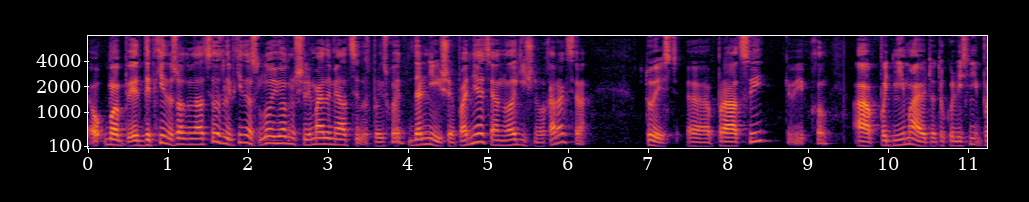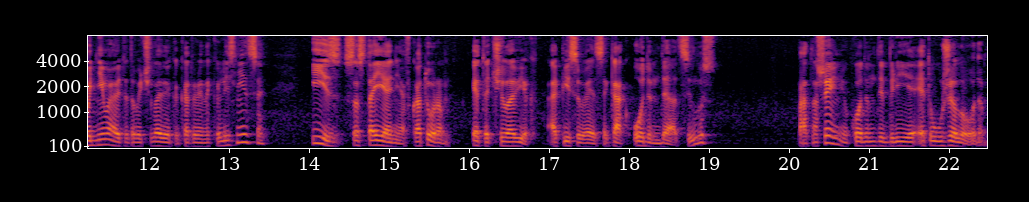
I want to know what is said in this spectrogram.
Депхина Содом да Ацилус, Левхина Сло Йодом Шлемайлами Ацилус. Происходит дальнейшее поднятие аналогичного характера, то есть про отцы, а поднимают, эту колесни... поднимают этого человека, который на колеснице, из состояния, в котором этот человек описывается как Одем де Ацилус, по отношению к Одем де Брия, это уже Лодом.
